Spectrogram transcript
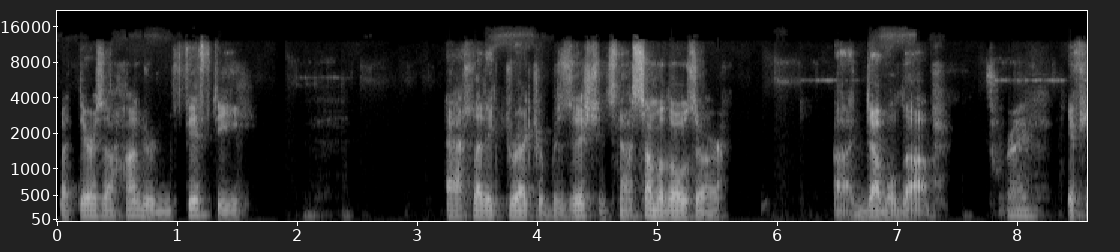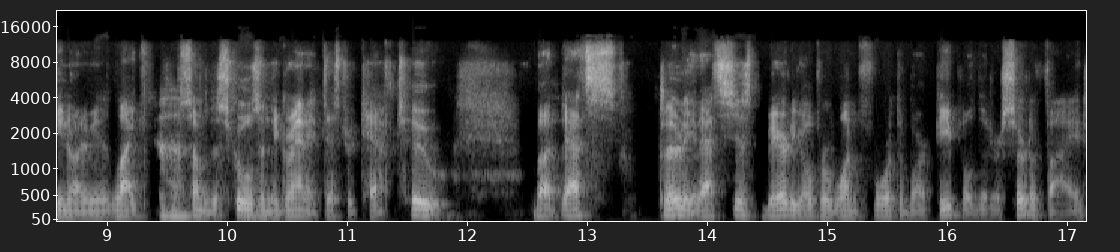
but there's 150 athletic director positions. Now, some of those are uh, doubled up. Right if you know what I mean. Like uh-huh. some of the schools in the Granite District have two, but that's clearly that's just barely over one fourth of our people that are certified.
